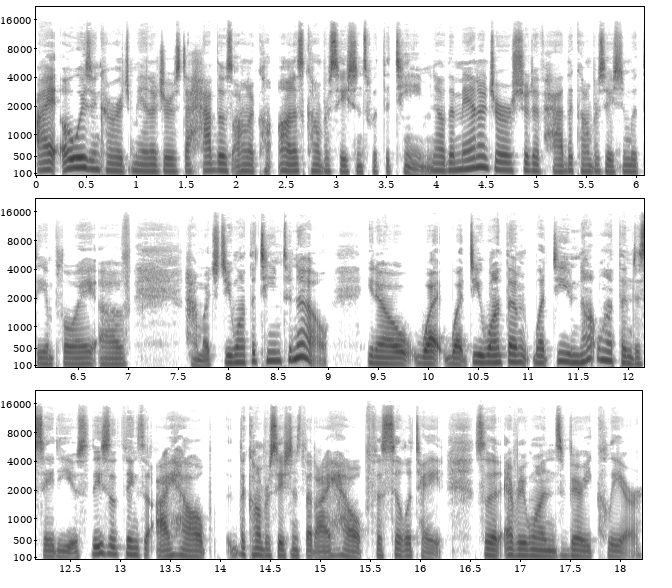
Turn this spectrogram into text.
I always encourage managers to have those honest conversations with the team. Now, the manager should have had the conversation with the employee of how much do you want the team to know? You know, what what do you want them what do you not want them to say to you? So these are the things that I help the conversations that I help facilitate so that everyone's very clear.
